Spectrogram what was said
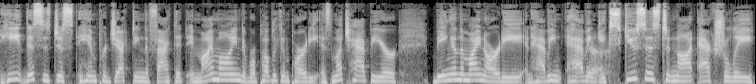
he this is just him projecting the fact that in my mind the Republican Party is much happier being in the minority and having having excuses to not actually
